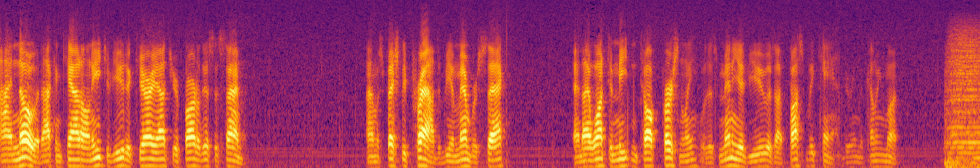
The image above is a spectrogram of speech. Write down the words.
I know that I can count on each of you to carry out your part of this assignment. I'm especially proud to be a member of SAC, and I want to meet and talk personally with as many of you as I possibly can during the coming months.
